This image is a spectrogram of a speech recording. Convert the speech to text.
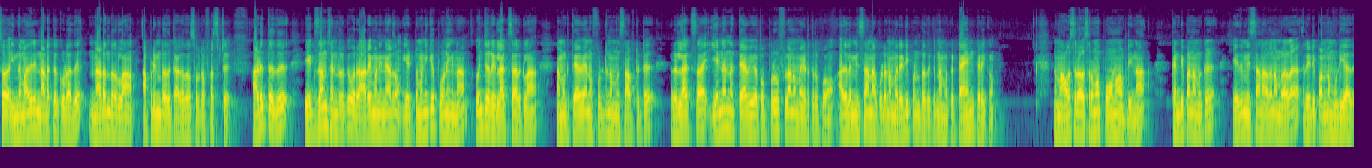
ஸோ இந்த மாதிரி நடக்கக்கூடாது நடந்துடலாம் அப்படின்றதுக்காக தான் சொல்கிறேன் ஃபஸ்ட்டு அடுத்தது எக்ஸாம் சென்டருக்கு ஒரு அரை மணி நேரம் எட்டு மணிக்கே போனீங்கன்னா கொஞ்சம் ரிலாக்ஸாக இருக்கலாம். நமக்கு தேவையான ஃபுட்டு நம்ம சாப்பிட்டுட்டு ரிலாக்ஸாக என்னென்ன தேவையோ இப்போ ப்ரூஃப்லாம் நம்ம எடுத்துகிட்டு போவோம். அதில் மிஸ் ஆனால் கூட நம்ம ரெடி பண்ணுறதுக்கு நமக்கு டைம் கிடைக்கும். நம்ம அவசர அவசரமாக போனோம் அப்படின்னா கண்டிப்பாக நமக்கு எது மிஸ் ஆனாலும் நம்மளால் ரெடி பண்ண முடியாது.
